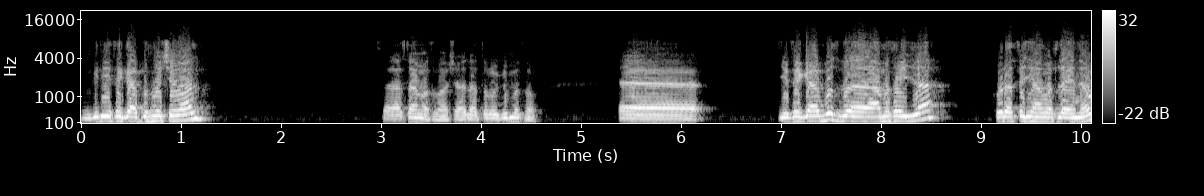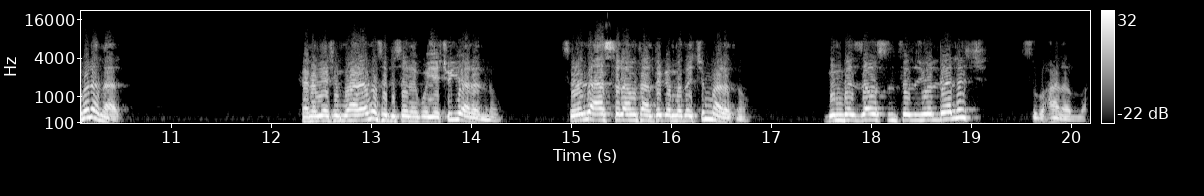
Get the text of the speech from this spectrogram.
እንግዲህ የተጋቡት መቼ ነው 30 ዓመት ማሻአላ ጥሩ ግምት ነው የተጋቡት በአመተ ሂጅራ ሁለተኛ አመት ላይ ነው ብለናል። ከነቢያችን በኋላ ደግሞ ስድስት ነው የቆየችው እያለን ነው። ስለዚህ 10 ዓመት አልተቀመጠችም ማለት ነው። ግን በዛው ስንት ልጅ ወልዳለች? ሱብሃንአላህ።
